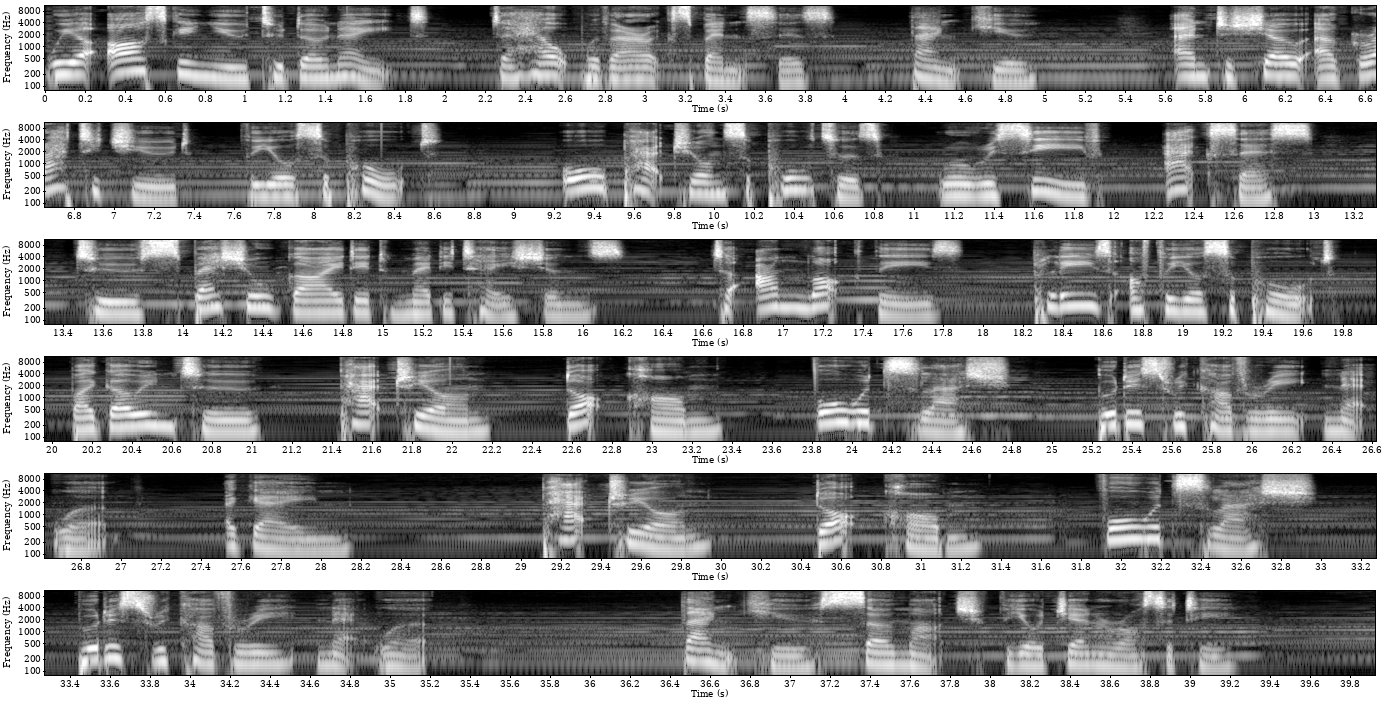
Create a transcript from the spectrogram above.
We are asking you to donate to help with our expenses. Thank you. And to show our gratitude for your support, all Patreon supporters will receive access to special guided meditations. To unlock these, please offer your support by going to patreon.com forward slash Buddhist Recovery Network. Again, patreon.com forward slash Buddhist Recovery Network. Thank you so much for your generosity.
